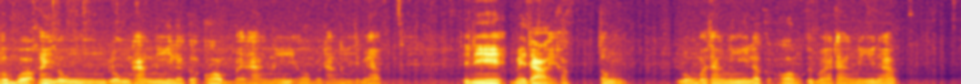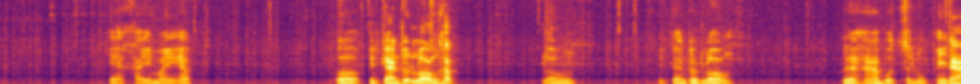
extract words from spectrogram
ผมบอกให้ลงลงทางนี้แล้วก็อ้อมไปทางนี้ อ้อมไปทางนี้ใช่ไหมครับ ทีนี้ไม่ได้ครับ ต้องลงไปทางนี้แล้วก็อ้อมขึ้นมาทางนี้นะครับ แก้ไขใหม่ครับ ก็เป็นการทดลองครับลองเป็นการทดลอง เพื่อหาบทสรุปให้ได้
